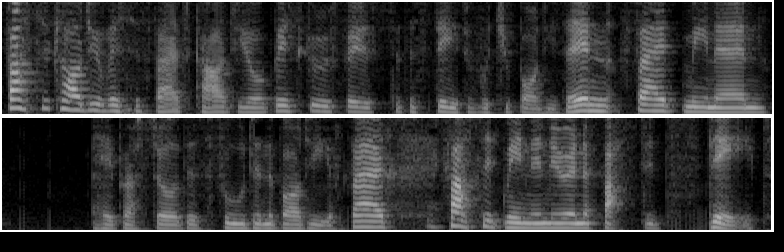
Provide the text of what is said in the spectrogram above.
fasted cardio versus fed cardio basically refers to the state of which your body's in. Fed meaning hey presto, there's food in the body, you're fed. Fasted meaning you're in a fasted state.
